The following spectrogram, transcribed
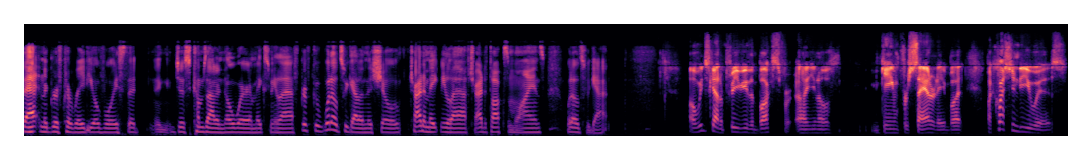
That and the Grifka radio voice that uh, just comes out of nowhere and makes me laugh. Grifka, what else we got on this show? Try to make me laugh. Try to talk some Lions. What else we got? Oh, we just got to preview the Bucks for uh, you know game for Saturday. But my question to you is,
